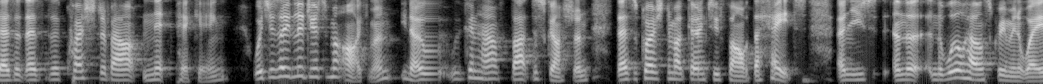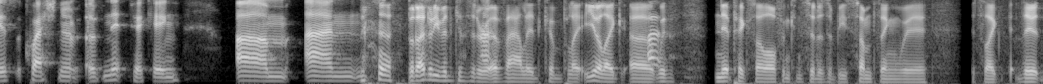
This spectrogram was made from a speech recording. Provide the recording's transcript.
there's a, there's the question about nitpicking, which is a legitimate argument. You know, we can have that discussion. There's a question about going too far with the hate, and you and the and the Wilhelm scream in a way is the question of, of nitpicking. Um, and but I don't even consider it a valid complaint. You know, like uh, uh, with nitpicks I'll often consider to be something where it's like the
